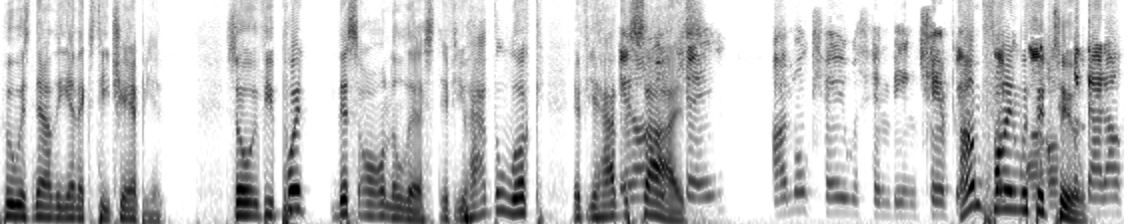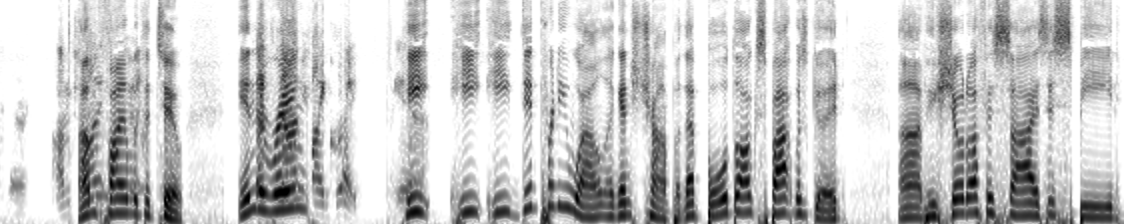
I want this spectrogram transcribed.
who is now the NXT champion. So if you put this all on the list, if you have the look, if you have the And I'm size, okay- I'm okay with him being champion. I'm fine with it too. I'll. Put that out there. I'm fine, I'm fine with it. it too. In the ring, not my gripe. Yeah. he he he did pretty well against Ciampa. That bulldog spot was good. Um, he showed off his size, his speed.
